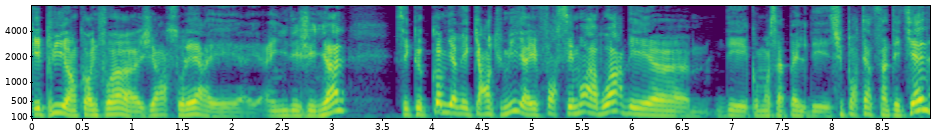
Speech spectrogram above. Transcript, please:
Et puis, encore une fois, Gérard Solaire a une idée géniale. C'est que comme il y avait 48 000, il y avait forcément à avoir des, euh, des comment s'appelle, des supporters de Saint-Etienne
